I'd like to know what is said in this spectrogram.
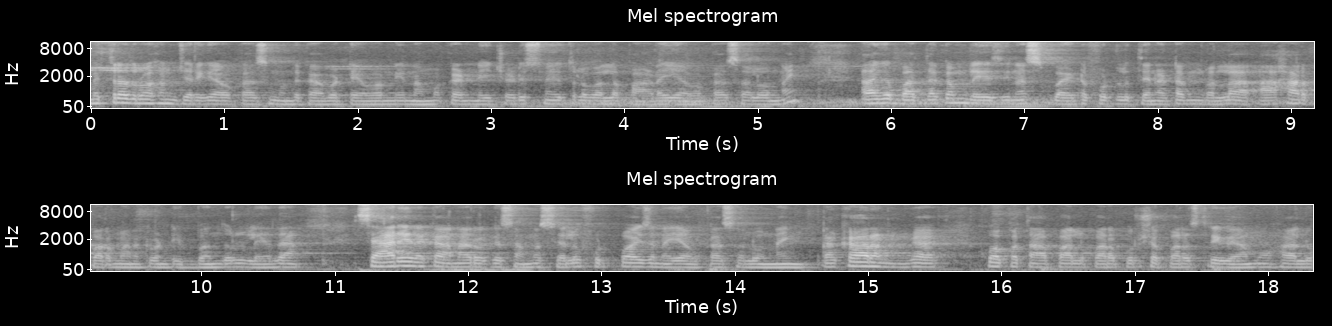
మిత్రద్రోహం జరిగే అవకాశం ఉంది కాబట్టి ఎవరిని నమ్మకండి. చెడు స్నేహితుల వల్ల పాడయ్యే అవకాశాలు ఉన్నాయి. అలాగే బద్ధకం లేజినెస్ బయట ఫుడ్లు తినటం వల్ల ఆహారపరమైనటువంటి ఇబ్బందులు లేదా శారీరక అనారోగ్య సమస్యలు ఫుడ్ పాయిజన్ అయ్యే అవకాశాలు ఉన్నాయి. అకారణంగా కోపతాపాలు పరపురుష పరస్త్రీ వ్యామోహాలు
